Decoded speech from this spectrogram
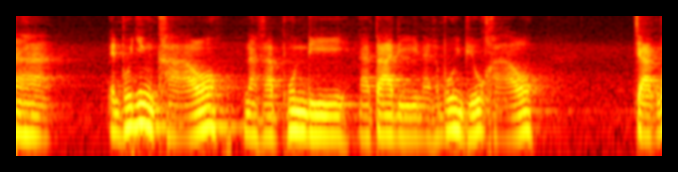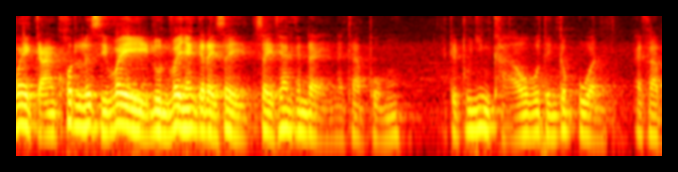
นะฮะ เป็นผู้ยิ่งขาวนะครับหุ่นดีหน้าตาดีนะครับผู้ยิ่งผิวขาว จากวัยกลางคนหรือสิวัยรุ่นวัยยังก็ได้ใส่ใส่แท่นกันได้นะครับ ผมเป็นผู้ยิ่งขาวพูดถึงกับอ้วนนะครับ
